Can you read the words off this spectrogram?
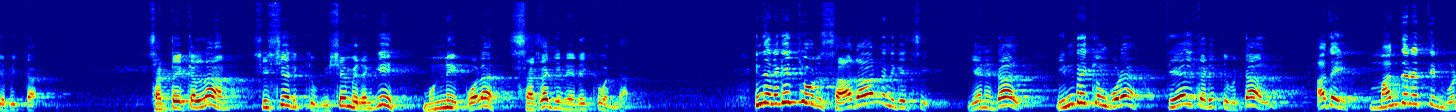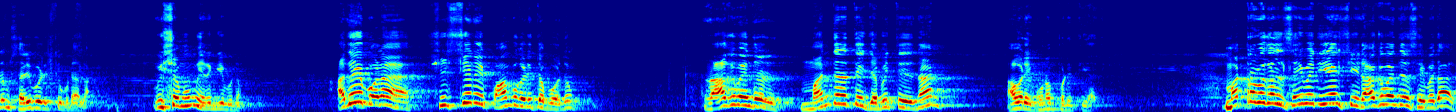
ஜபித்தார். சற்றைக்கெல்லாம் சிஷ்யருக்கு விஷம் இறங்கி முன்னை போல சகஜ நிலைக்கு வந்தார். இந்த நிகழ்ச்சி ஒரு சாதாரண நிகழ்ச்சி. ஏனென்றால் இன்றைக்கும் கூட தேல் கடித்து விட்டால் அதை மந்திரத்தின் மூலம் சரிபடுத்தி விடலாம். விஷமும் இறங்கிவிடும். அதே போல சிஷ்யரை பாம்பு கடித்த போதும் ராகவேந்திரர் மந்திரத்தை ஜபித்ததுதான் அவரை குணப்படுத்தியாது. மற்றவர்கள் செய்வதையே ஸ்ரீ ராகவேந்தர் செய்வதால்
